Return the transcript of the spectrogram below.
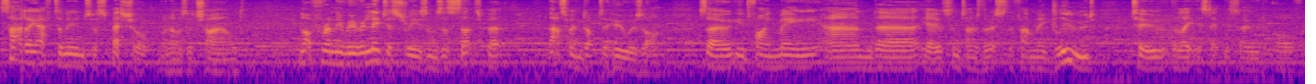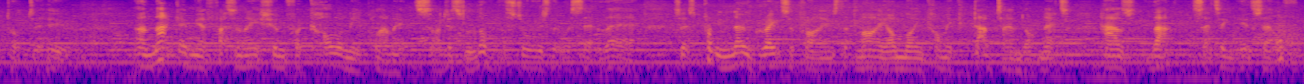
Saturday afternoons were special when I was a child. Not for any religious reasons as such, but that's when Doctor Who was on. So you'd find me and uh, you know sometimes the rest of the family glued to the latest episode of Doctor Who. And that gave me a fascination for colony planets. I just loved the stories that were set there. So it's probably no great surprise that my online comic, dadtown.net, has that setting itself.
